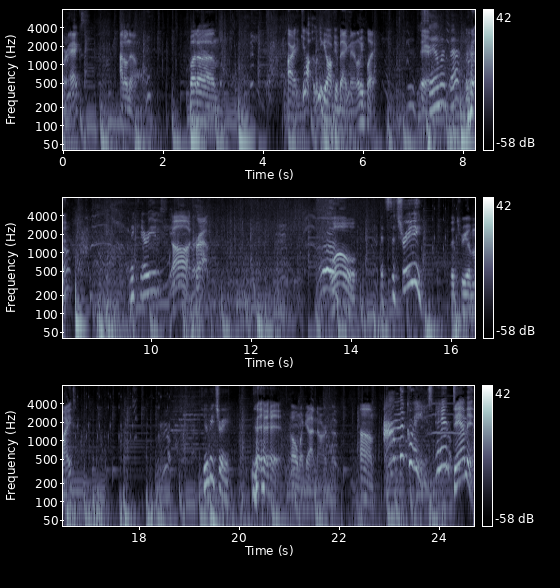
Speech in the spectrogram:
or X. I don't know. But um, all right, get off. Let me get off your back, man. Let me play. Dude, just there. Stay on my back, bro. Let me carry you to. Oh bro. crap! Whoa, It's the tree. the tree of might. Juby tree. oh my god, Naruto. Um, I'm the greatest, man. Damn it,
